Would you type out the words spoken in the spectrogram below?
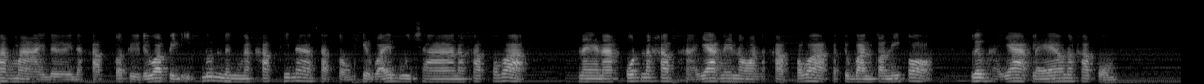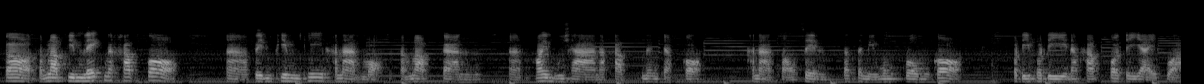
มากมายเลยนะครับ ก็ถือได้ว่าเป็นอีกรุ่นหนึ่งนะครับ ที่น่าสะสมเก็บไว้บูชานะครับ เพราะว่าในอนาคตนะครับ หายากแน่นอนนะครับ เพราะว่าปัจจุบันตอนนี้ก็เริ่มหายากแล้วนะครับ ผม ก็สำหรับพิมพ์เล็กนะครับก็อ่าเป็นพิมพ์ที่ขนาดเหมาะสำหรับการอ่าห้อยบูชานะครับ เนื่องจากก็ขนาด 2 เซนรัศมีวงกลมก็พอดีพอดีนะครับ ก็จะใหญ่กว่า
